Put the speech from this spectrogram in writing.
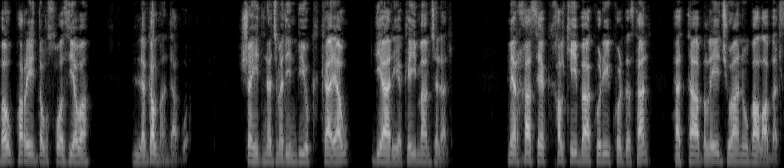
بەو پەڕی دڵسۆزیەوە لەگەڵماندا بووە شەهید نەجمەدین بیوک کایا و دیاریەکەی مام جەلال مێرخاسێک خەڵکی باکووری کوردستان هەتا بڵێی جوان و باڵابەرز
